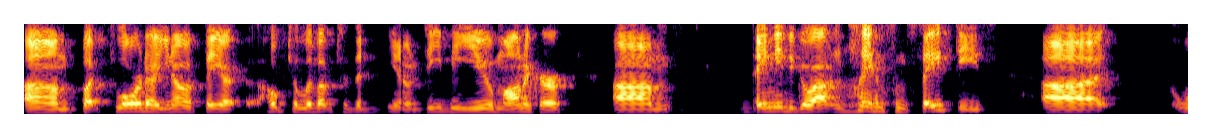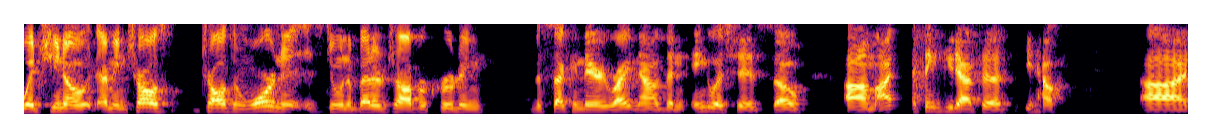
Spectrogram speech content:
Um, but Florida, you know, if they hope to live up to the, you know, DBU moniker, um, they need to go out and land some safeties. Uh, which you know, I mean, Charles Charlton Warren is doing a better job recruiting the secondary right now than English is. So um, I, I, think you'd have to, you know, uh,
